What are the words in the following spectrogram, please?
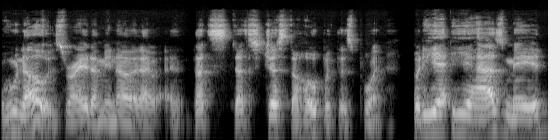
who knows, right? I mean, uh, that's that's just a hope at this point. But he he has made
